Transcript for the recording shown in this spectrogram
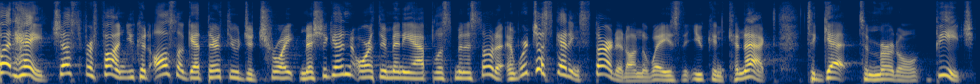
but hey, just for fun, you could also get there through Detroit, Michigan, or through Minneapolis, Minnesota. And we're just getting started on the ways that you can connect to get to Myrtle Beach.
